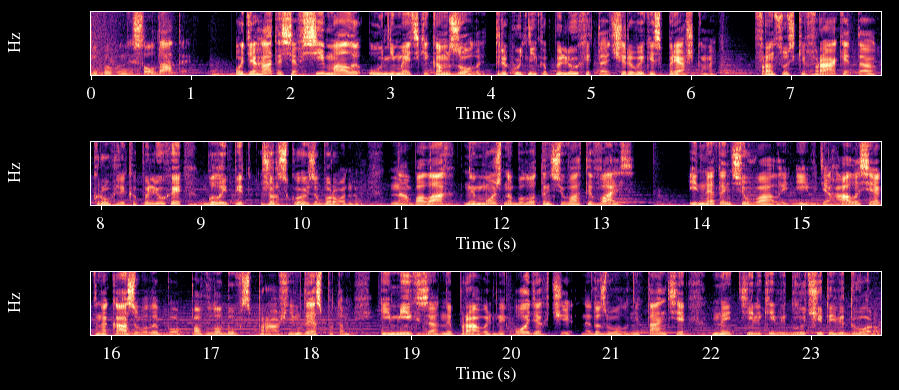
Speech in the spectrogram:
ніби вони солдати. Одягатися всі мали у німецькі камзоли, трикутні капелюхи та черевики з пряжками. Французькі фраки та круглі капелюхи були під жорсткою забороною. На балах не можна було танцювати вальс. І не танцювали, і вдягалися, як наказували, бо Павло був справжнім деспотом і міг за неправильний одяг чи недозволені танці не тільки відлучити від двору,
